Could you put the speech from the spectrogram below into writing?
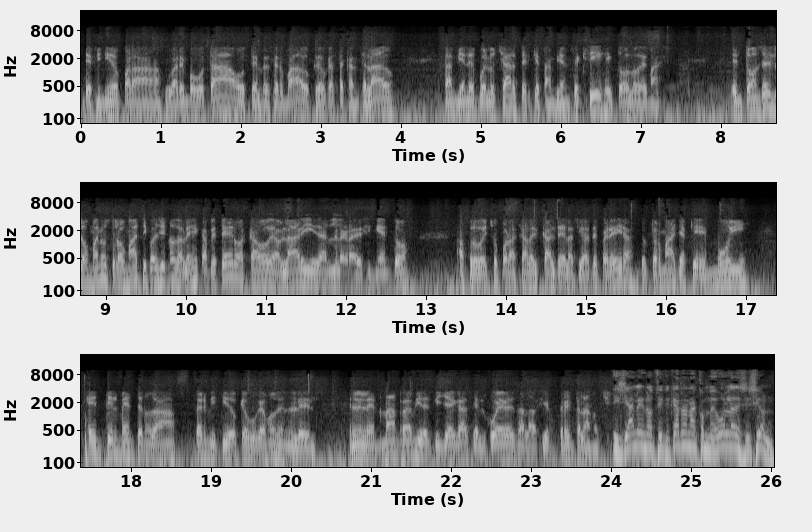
definido para jugar en Bogotá, hotel reservado, creo que hasta cancelado. También el vuelo charter, que también se exige y todo lo demás. Entonces, lo menos traumático es irnos al eje cafetero. Acabo de hablar y darle el agradecimiento. Aprovecho por acá al alcalde de la ciudad de Pereira, doctor Maya, que muy gentilmente nos ha permitido que juguemos en el, en el Hernán Ramírez Villegas el jueves a las 7.30 de la noche. Y ya le notificaron a Conmebol la decisión.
